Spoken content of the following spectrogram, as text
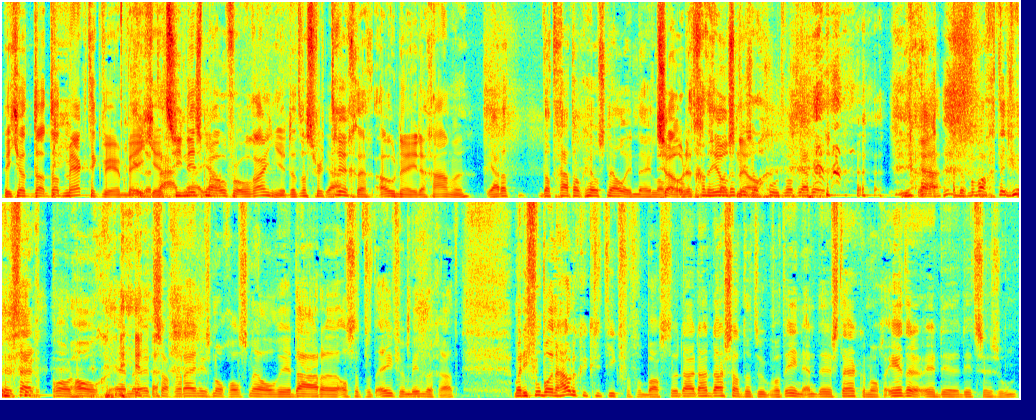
Weet je, dat, dat merkte ik weer een beetje. Het cynisme over Oranje, dat was weer terug. Dacht, oh nee, daar gaan we. Ja, dat, dat gaat ook heel snel in Nederland. Zo, dat gaat heel Maar dat snel. is ook goed, want ja, de, ja, de verwachtingen zijn gewoon hoog. En het zagrijn is nogal snel weer daar eh, als het wat even minder gaat. Maar die voetbalinhoudelijke kritiek van Van Basten, daar, daar, daar staat natuurlijk wat in. En eh, sterker nog, eerder eh, dit seizoen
